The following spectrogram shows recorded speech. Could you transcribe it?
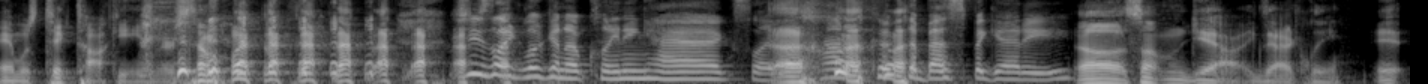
and was TikToking or something. She's like looking up cleaning hacks, like how to cook the best spaghetti. Oh, something. Yeah, exactly. It,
